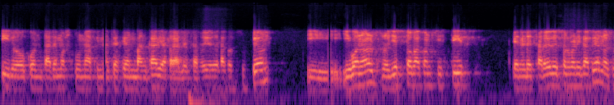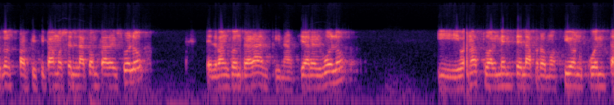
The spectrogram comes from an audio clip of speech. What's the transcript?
y luego contaremos con una financiación bancaria para el desarrollo de la construcción. Y, bueno, el proyecto va a consistir en el desarrollo de esta urbanización. Nosotros participamos en la compra del suelo, el banco entrará en financiar el vuelo y bueno, actualmente la promoción cuenta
